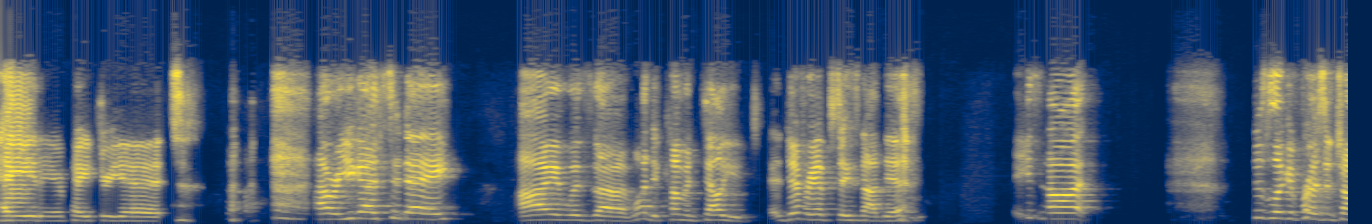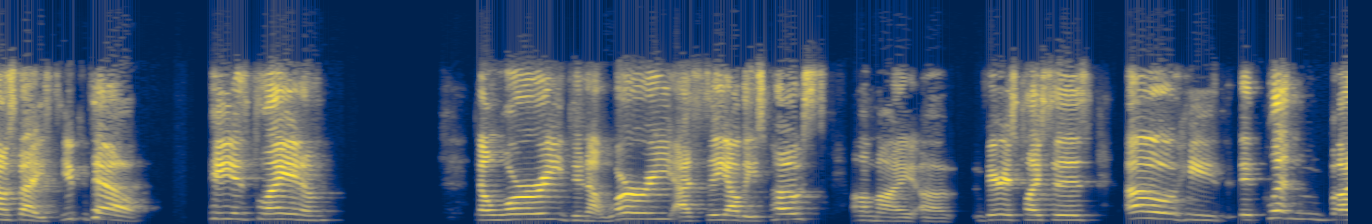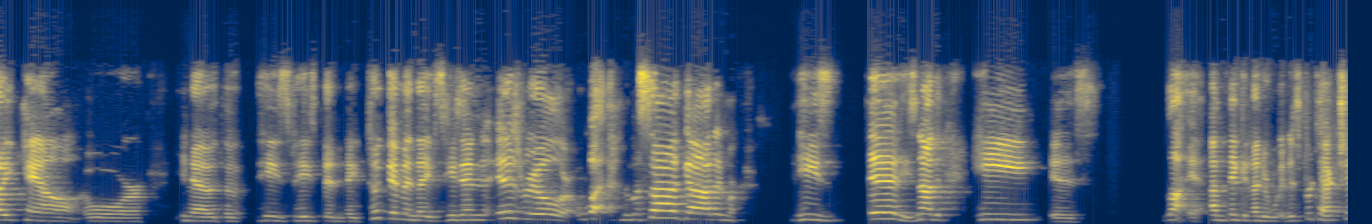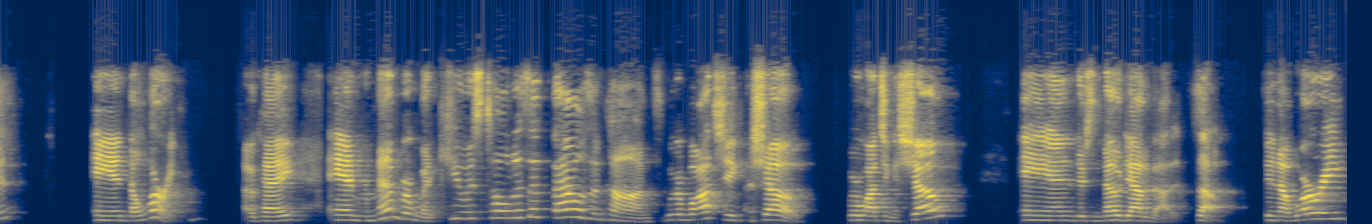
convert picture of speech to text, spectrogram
Hey there, Patriot. How are you guys today? I was uh, wanted to come and tell you Jeffrey Epstein's not dead. He's not. Just look at President Trump's face. You can tell he is playing him. Don't worry. Do not worry. I see all these posts on my uh, various places. Oh, he's it Clinton body count, or you know the he's he's been they took him and they he's in Israel or what the Mossad got him or he's dead. He's not. He is. I'm thinking under witness protection, and don't worry. Okay, and remember what Q has told us a thousand times. We're watching a show. We're watching a show, and there's no doubt about it. So do not worry.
